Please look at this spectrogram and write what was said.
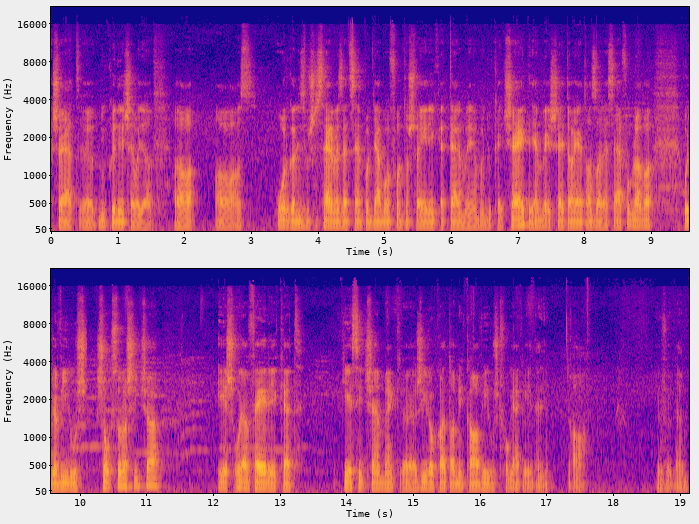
saját működése vagy a, a, az organizmus, a szervezet szempontjából fontos fehérjéket termeljen mondjuk egy sejt, egy emberi sejt, ahelyett azzal lesz elfoglalva, hogy a vírus sokszorosítsa, és olyan fehérjéket készítsen meg zsírokat, amik a vírust fogják védeni a jövőben.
